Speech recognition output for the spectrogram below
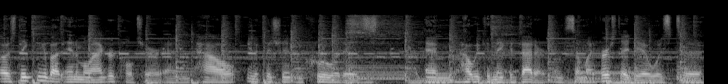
I was thinking about animal agriculture and how inefficient and cruel it is and how we could make it better. And so my first idea was to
